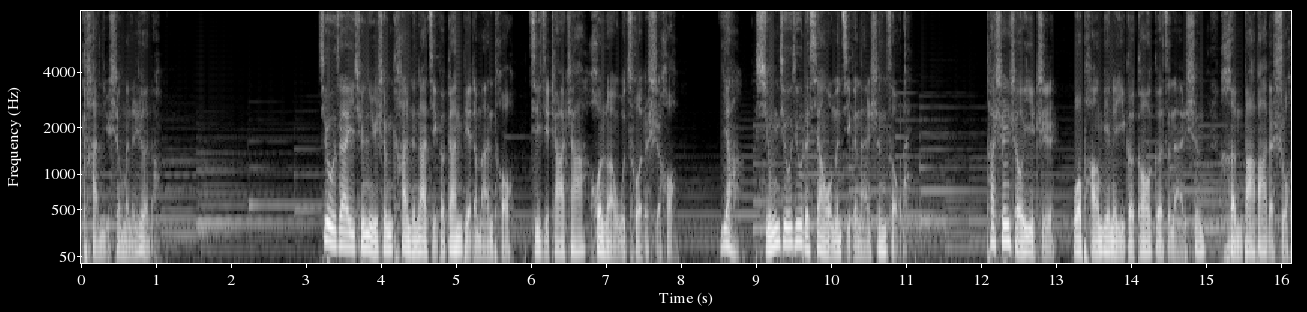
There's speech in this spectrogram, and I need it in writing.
看女生们的热闹。就在一群女生看着那几个干瘪的馒头叽叽喳喳、混乱无措的时候，样雄赳赳的向我们几个男生走来。他伸手一指我旁边的一个高个子男生，狠巴巴的说。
